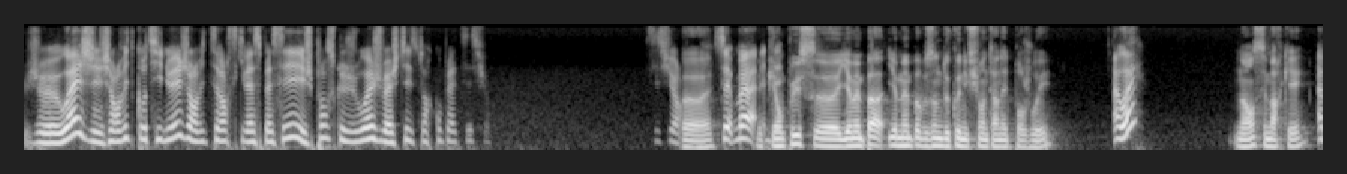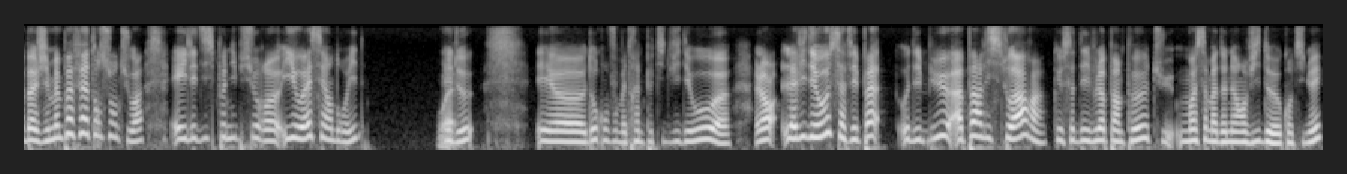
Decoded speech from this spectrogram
je, ouais, j'ai envie de continuer, j'ai envie de savoir ce qui va se passer. Et je pense que je, ouais, je vais acheter l'histoire complète, c'est sûr. C'est sûr. Ouais, bah, Et puis en plus, il y a même pas, y a même pas besoin de connexion internet pour jouer. Ah ouais? Non, c'est marqué. Ah bah, j'ai même pas fait attention, tu vois. Et il est disponible sur iOS et Android, Ouais. les deux. Et euh, donc, on vous mettra une petite vidéo. euh. Alors, la vidéo, ça fait pas au début, à part l'histoire, que ça développe un peu. Tu... Moi, ça m'a donné envie de continuer.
